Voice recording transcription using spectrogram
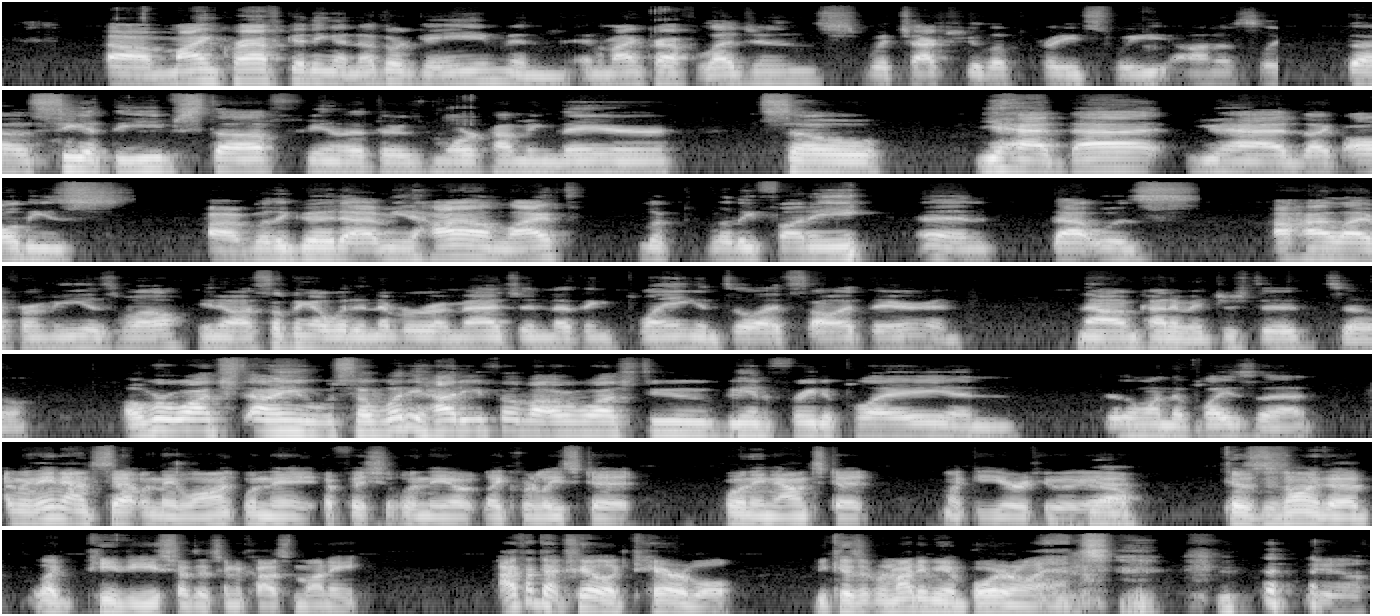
Uh, Minecraft getting another game and, and Minecraft Legends, which actually looks pretty sweet, honestly. The Sea of Thieves stuff, you know, that there's more coming there. So you had that. You had like all these uh, really good. I mean, High on Life looked really funny, and that was a highlight for me as well. You know, something I would have never imagined, I think, playing until I saw it there, and now I'm kind of interested. So, Overwatch. I mean, so what? Do you, how do you feel about Overwatch Two being free to play, and you're the one that plays that? I mean, they announced that when they launched, when they official, when they like released it, or when they announced it like a year or two ago. Because there's only the like PV stuff that's going to cost money. I thought that trailer looked terrible because it reminded me of Borderlands. yeah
